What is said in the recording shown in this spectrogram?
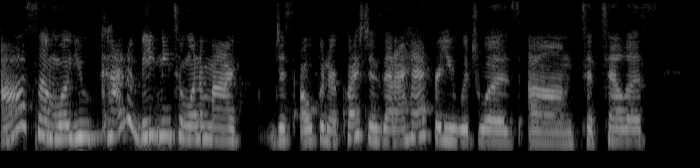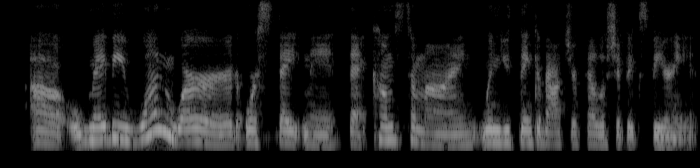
Awesome. Well, you kind of beat me to one of my just opener questions that I had for you, which was um, to tell us uh, maybe one word or statement that comes to mind when you think about your fellowship experience?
